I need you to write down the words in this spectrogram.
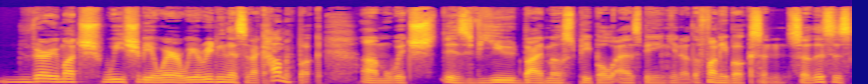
very much we should be aware we are reading this in a comic book, um, which is viewed by most people as being, you know, the funny books. And so this is,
